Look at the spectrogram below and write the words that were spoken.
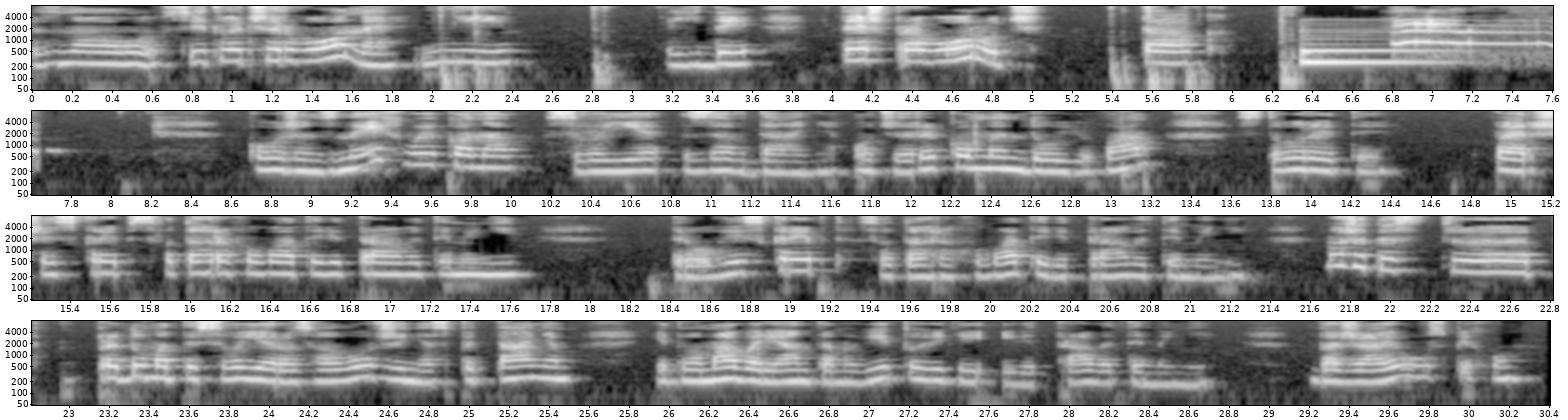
Знову світло-червоне? Ні. Йди. Йдеш праворуч? Так. Кожен з них виконав своє завдання. Отже, рекомендую вам створити перший скрипт, сфотографувати, відправити мені, другий скрипт сфотографувати, відправити мені. Можете е, придумати своє розгалудження з питанням і двома варіантами відповідей і відправити мені. Бажаю успіху!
